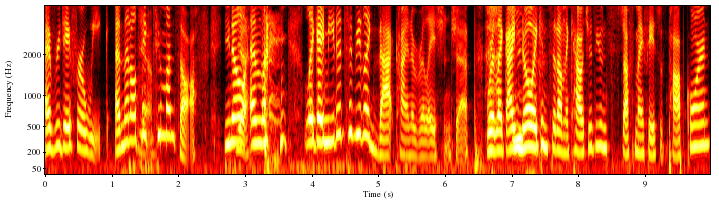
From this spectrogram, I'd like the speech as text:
every day for a week and then I'll take Yeah. 2 months off. You know, Yes. and like like I need it to be like that kind of relationship where like I know I can sit on the couch with you and stuff my face with popcorn,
